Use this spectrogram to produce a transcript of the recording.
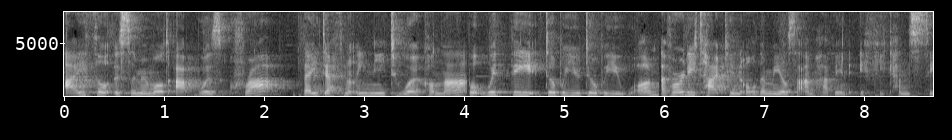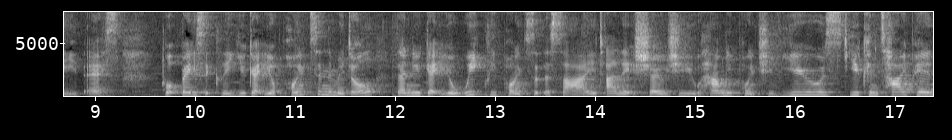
I thought the Slimming World app was crap. They definitely need to work on that. But with the WW one, I've already typed in all the meals that I'm having if you can see this but basically you get your points in the middle, then you get your weekly points at the side and it shows you how many points you've used. You can type in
